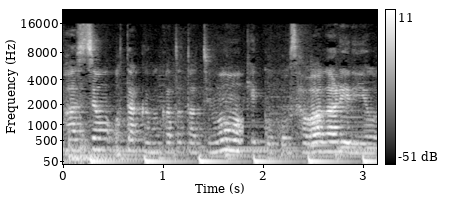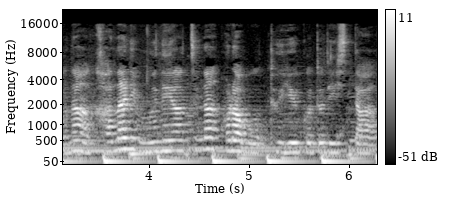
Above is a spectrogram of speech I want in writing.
ファッションオタクの方たちも結構こう騒がれるようなかなり胸熱なコラボということでした。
